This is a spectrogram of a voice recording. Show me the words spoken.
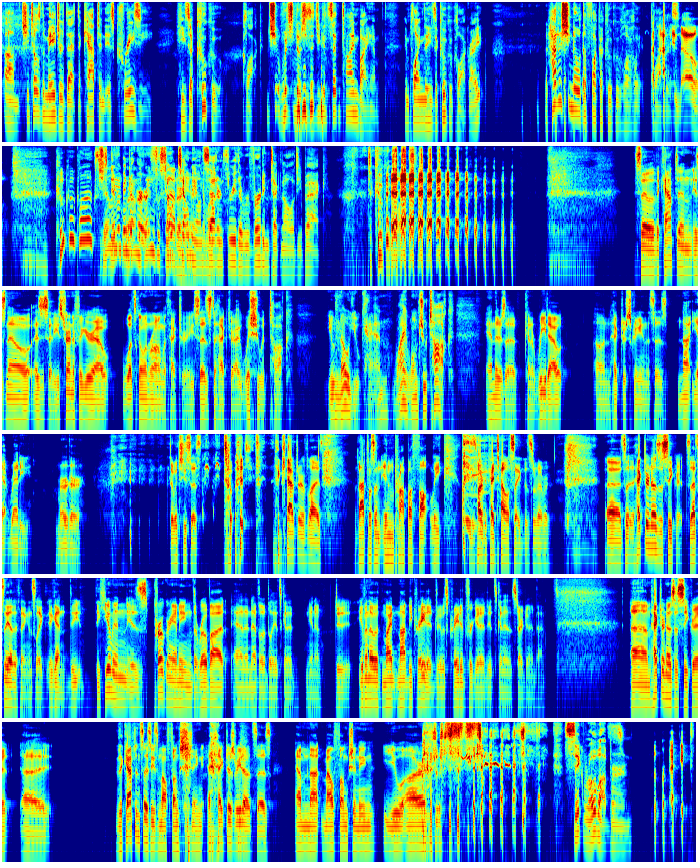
Um, she tells the major that the captain is crazy. He's a cuckoo clock. She, which no, she said you can set time by him, implying that he's a cuckoo clock, right? How does she know what the fuck a cuckoo clock, clock I is? know. Cuckoo clocks? She's Really? never been We're to on Earth. Don't tell me on Come Saturn three they're reverting technology back to cuckoo clocks. so the captain is now, as you said, he's trying to figure out what's going wrong with Hector. He says to Hector, I wish you would talk. You know you can. Why won't you talk? And there's a kind of readout on Hector's screen that says, Not yet ready. Murder. to which he says, To which the captain replies, That was an improper thought leak. This is Harvey Keitel saying this, remember? Uh, so Hector knows the secret. So that's the other thing. It's like again, the the human is programming the robot, and inevitably, it's going to you know do. Even though it might not be created, it was created for good. It's going to start doing bad. Um, Hector knows a secret. Uh, the captain says he's malfunctioning, and Hector's readout says, "Am not malfunctioning. You are." Sick robot burn. right.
